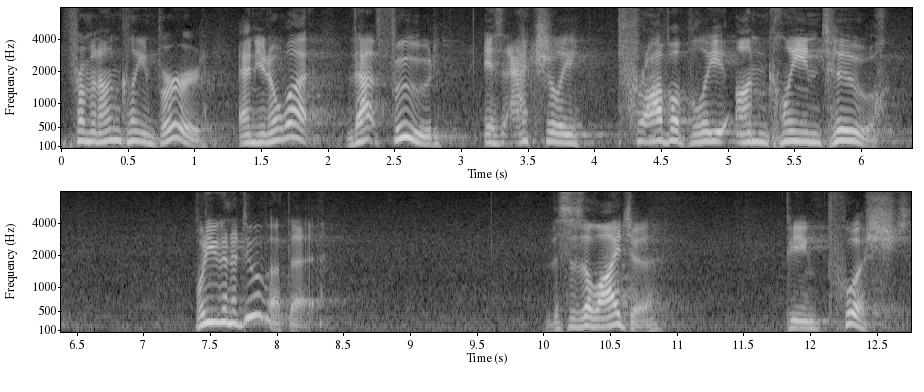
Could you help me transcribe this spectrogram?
from an unclean bird. And you know what? That food is actually probably unclean too. What are you going to do about that? This is Elijah being pushed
